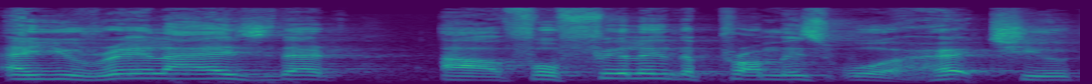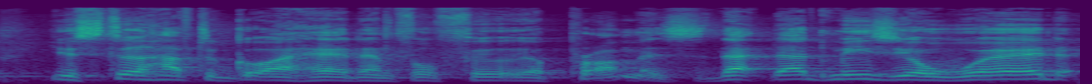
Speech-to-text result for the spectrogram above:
and you realize that uh, fulfilling the promise will hurt you, you still have to go ahead and fulfill your promise. That, that means your word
